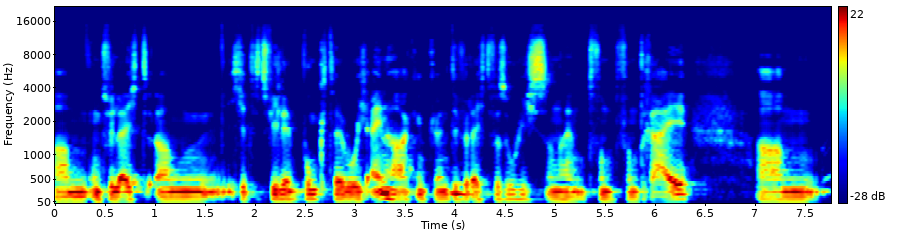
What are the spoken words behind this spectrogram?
Ähm, und vielleicht, ähm, ich hätte jetzt viele Punkte, wo ich einhaken könnte, mhm. vielleicht versuche ich es anhand von, von drei ähm,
